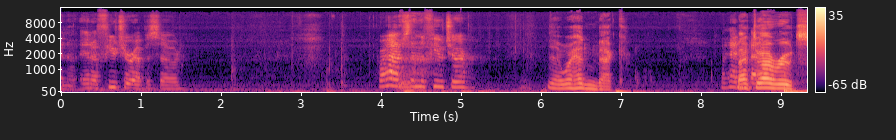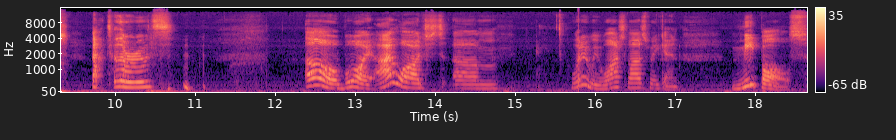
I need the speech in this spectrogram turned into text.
in a, in a future episode. Perhaps in the future. Yeah, we're heading back. We're heading Back to our roots. back to the roots. oh boy, I watched um what did we watch last weekend? Meatballs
